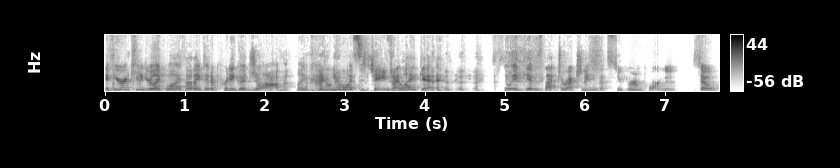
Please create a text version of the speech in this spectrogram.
if you're a kid, you're like, well, I thought I did a pretty good job. Like, I don't know what to change. I like it. so it gives that direction. I think that's super important. So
